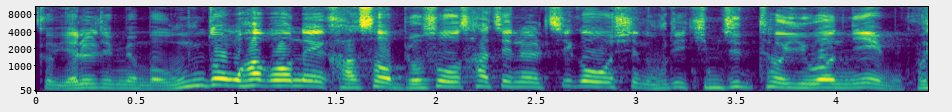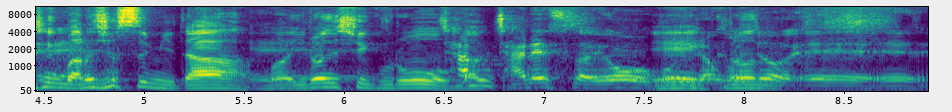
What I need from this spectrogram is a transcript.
그 예를 들면 뭐 운동학원에 가서 묘소 사진을 찍어 오신 우리 김진태 의원님 고생 예. 많으셨습니다. 뭐 이런 식으로 참 막 잘했어요. 뭐 예, 이런 그런- 거죠. 예, 예.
